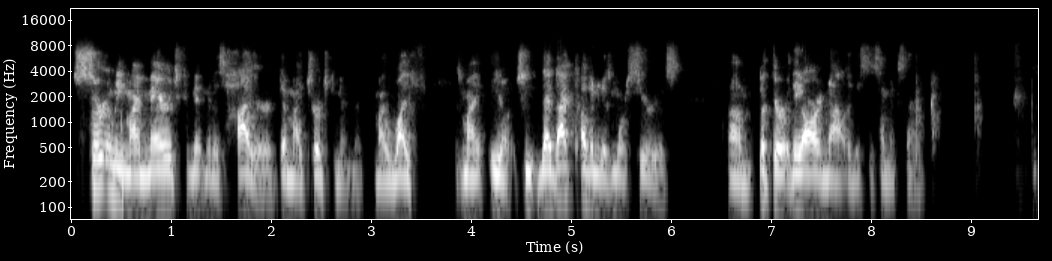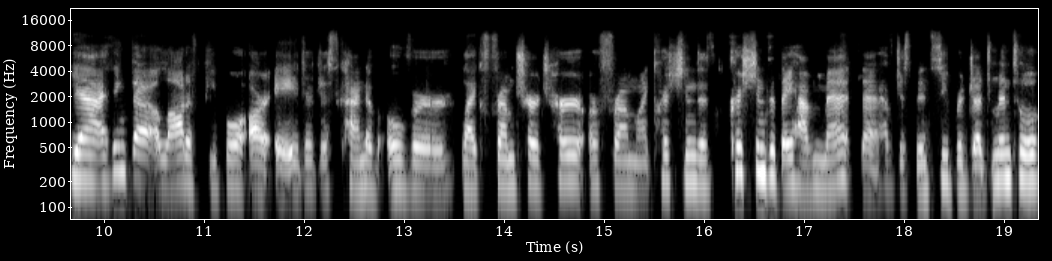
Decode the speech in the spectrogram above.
Certainly, my marriage commitment is higher than my church commitment. My wife is my you know she, that that covenant is more serious. Um, but they're they are analogous to some extent. Yeah, I think that a lot of people our age are just kind of over like from church hurt or from like Christians Christians that they have met that have just been super judgmental,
